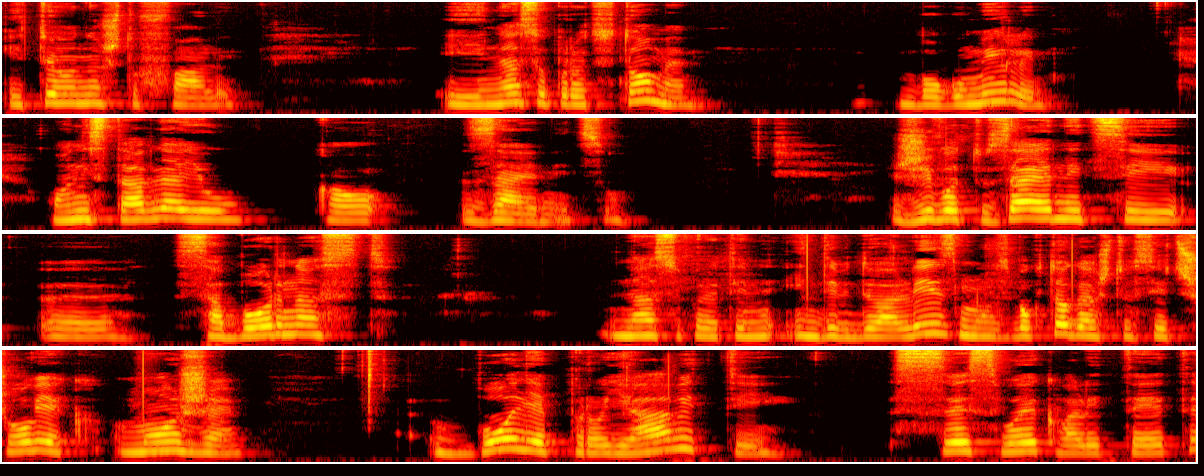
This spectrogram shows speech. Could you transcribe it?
I to je ono što fali. I nasuprot tome, bogumili, oni stavljaju kao zajednicu. Život u zajednici, e, sabornost, nasuprot individualizmu, zbog toga što se čovjek može bolje projaviti sve svoje kvalitete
